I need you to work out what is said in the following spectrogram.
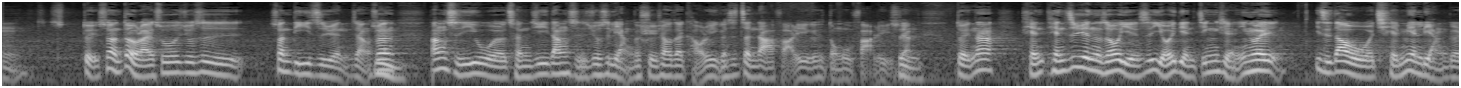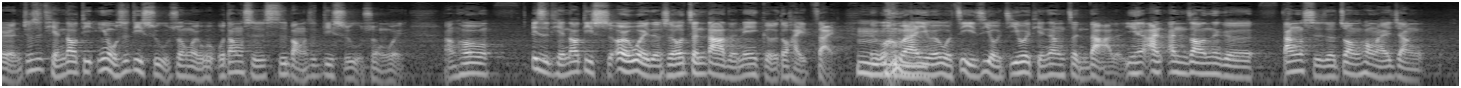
对，算对我来说就是算第一志愿这样。虽然当时以我的成绩，当时就是两个学校在考虑，一个是正大法律，一个是东吴法律这样。对，那填填志愿的时候也是有一点惊险，因为一直到我前面两个人，就是填到第，因为我是第十五顺位，我我当时私榜是第十五顺位，然后一直填到第十二位的时候，正大的那一格都还在。嗯我本来以为我自己是有机会填上正大的，因为按按照那个当时的状况来讲，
